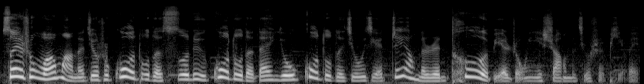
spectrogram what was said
所以说，往往呢就是过度的思虑、过度的担忧、过度的纠结，这样的人特别容易伤的就是脾胃。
